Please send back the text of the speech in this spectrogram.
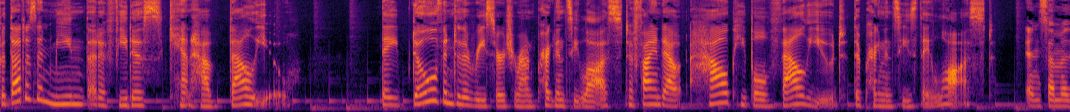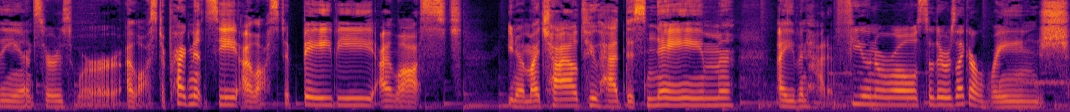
But that doesn't mean that a fetus can't have value. They dove into the research around pregnancy loss to find out how people valued the pregnancies they lost. And some of the answers were I lost a pregnancy, I lost a baby, I lost, you know, my child who had this name. I even had a funeral. So there was like a range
